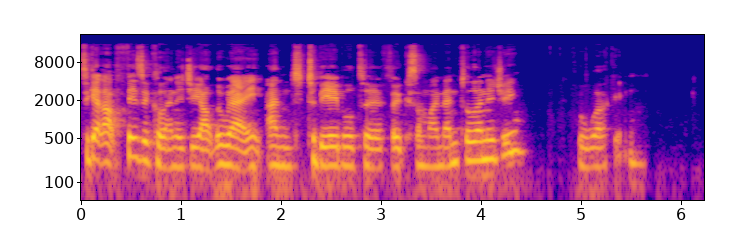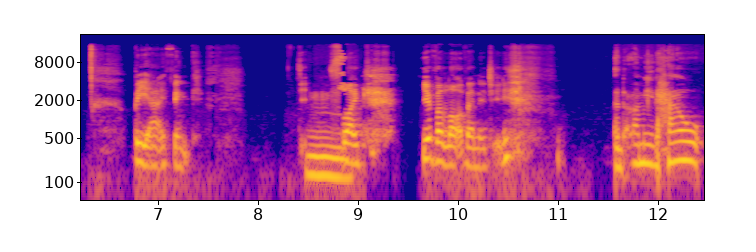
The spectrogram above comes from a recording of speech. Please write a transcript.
to get that physical energy out the way, and to be able to focus on my mental energy for working. But yeah, I think mm. it's like you have a lot of energy. And I mean, how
